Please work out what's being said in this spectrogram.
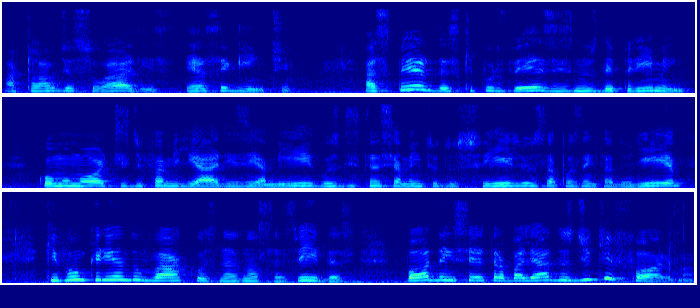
a Cláudia Soares é a seguinte: as perdas que por vezes nos deprimem, como mortes de familiares e amigos, distanciamento dos filhos, aposentadoria, que vão criando vácuos nas nossas vidas, podem ser trabalhados de que forma?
